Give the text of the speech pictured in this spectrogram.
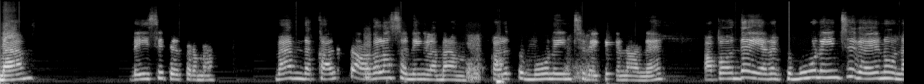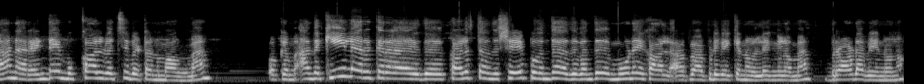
மேம் டெய்ஸி பேசுறேன் மேம் மேம் இந்த கழுத்து அகலம் சொன்னீங்களா மேம் கழுத்து மூணு இன்ச் வைக்கணும்னு அப்ப வந்து எனக்கு மூணு இன்ச் வேணும்னா நான் ரெண்டே முக்கால் வச்சு வெட்டணுமாங்க மேம் ஓகே அந்த கீழே இருக்கிற இது கழுத்து அந்த ஷேப் வந்து அது வந்து மூணே கால் அப்ப அப்படி வைக்கணும் இல்லைங்களா மேம் ப்ராடா வேணும்னா.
